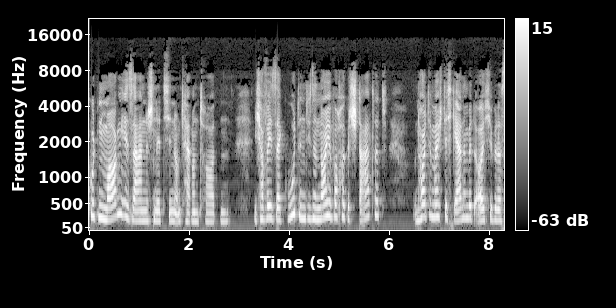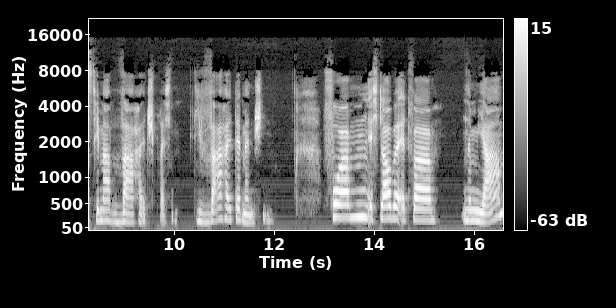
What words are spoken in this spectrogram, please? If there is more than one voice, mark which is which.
Speaker 1: Guten Morgen, ihr Sahneschnittchen und Herrentorten. Ich hoffe, ihr seid gut in diese neue Woche gestartet und heute möchte ich gerne mit euch über das Thema Wahrheit sprechen. Die Wahrheit der Menschen. Vor, hm, ich glaube, etwa einem Jahr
